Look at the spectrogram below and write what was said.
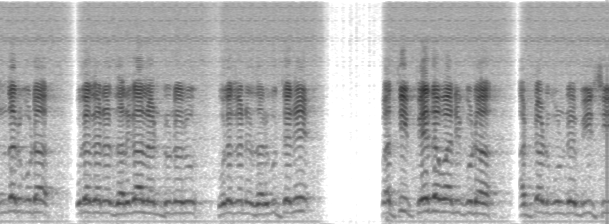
అందరూ కూడా కులగన జరగాలంటున్నారు. కులగన జరిగితేనే ప్రతి పేదవానికి కూడా అట్టడుకుంటే బీసీ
